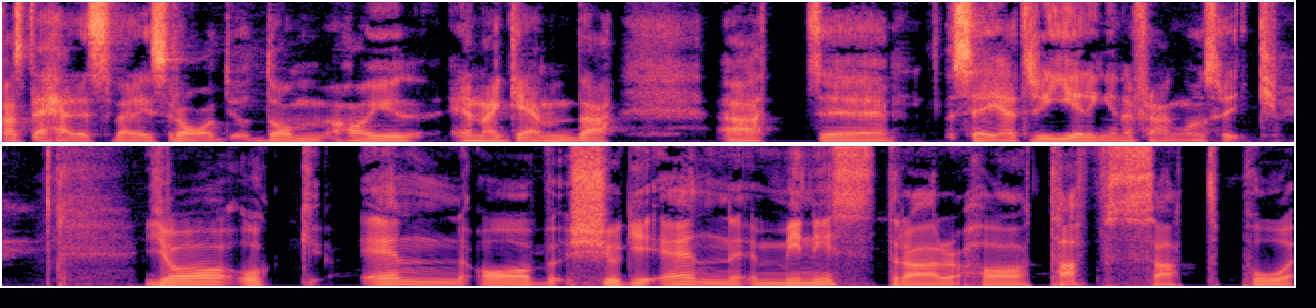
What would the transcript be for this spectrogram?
Fast det här är Sveriges Radio. De har ju en agenda att eh, säga att regeringen är framgångsrik. Ja, och en av 21 ministrar har tafsat på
